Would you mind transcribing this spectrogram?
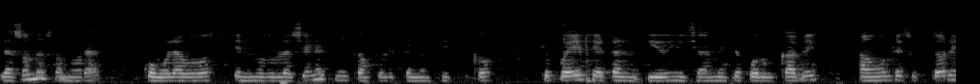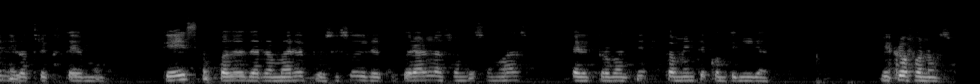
las ondas sonoras, como la voz, en modulaciones de un campo electromagnético que puede ser transmitido inicialmente por un cable a un receptor en el otro extremo, que es capaz de derramar el proceso y recuperar las ondas sonoras electromagnéticamente contenidas. Micrófonos.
